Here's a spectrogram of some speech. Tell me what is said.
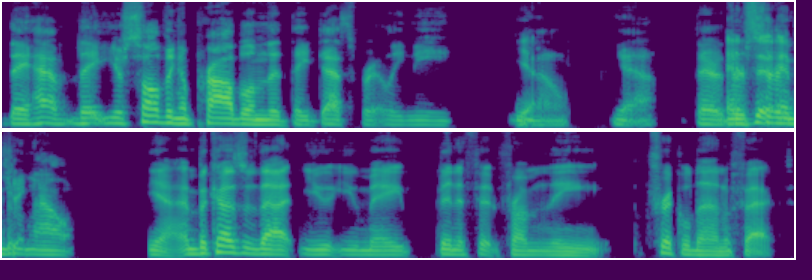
They have they you're solving a problem that they desperately need. Yeah. You know? Yeah. They're they're so, searching and, out. Yeah. And because of that, you you may benefit from the trickle down effect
